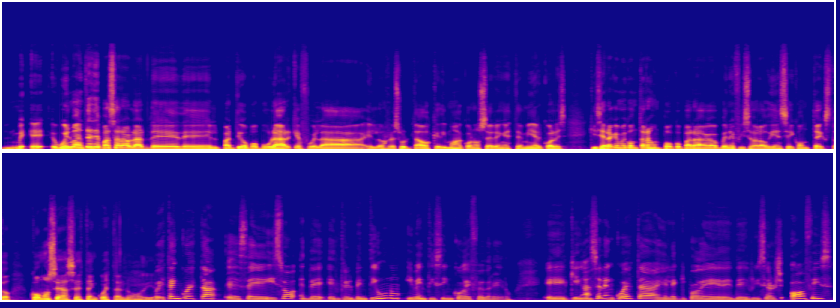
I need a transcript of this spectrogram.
Eh, Wilma, antes de pasar a hablar del Partido Popular, que fue la, en los resultados que dimos a conocer en este miércoles, quisiera que me contaras un poco para beneficio de la audiencia y contexto, ¿cómo se hace esta encuesta el nuevo día? Pues esta encuesta eh, se hizo de, entre el 21 y 25 de febrero. Eh, quien hace la encuesta es el equipo de, Research Office,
